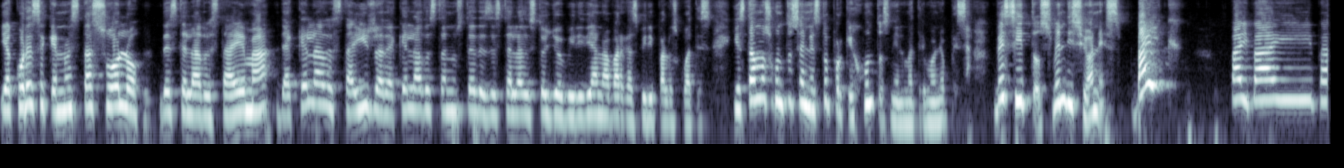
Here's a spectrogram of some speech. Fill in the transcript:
y acuérdese que no está solo. De este lado está Emma, de aquel lado está Isra, de aquel lado están ustedes, de este lado estoy yo, Viridiana Vargas, Viripa los cuates. Y estamos juntos en esto porque juntos ni el matrimonio pesa. Besitos, bendiciones. Bye. Bye, bye, bye.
